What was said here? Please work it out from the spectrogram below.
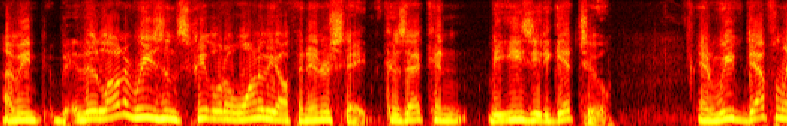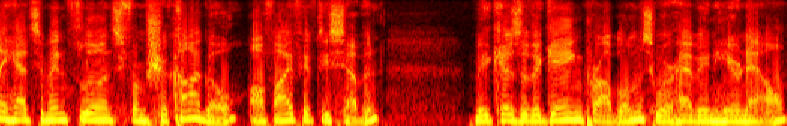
I mean, there are a lot of reasons people don't want to be off an interstate because that can be easy to get to. And we've definitely had some influence from Chicago off I 57 because of the gang problems we're having here now.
